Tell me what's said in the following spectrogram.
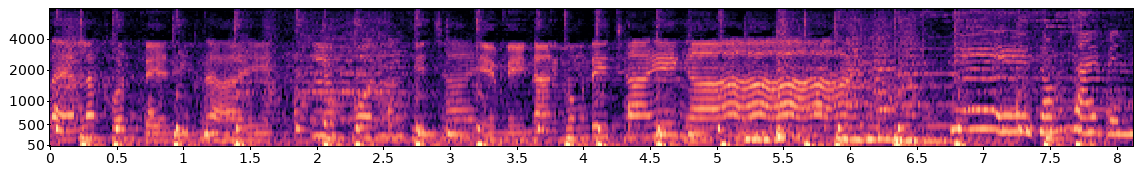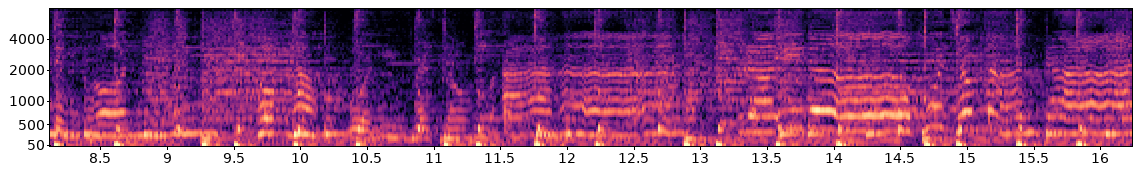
แต่ละคนเป็นใคร แล้วคนที่ใช่ไม่นานคงได้ใช้งาน พี่สมชายเป็นหนึ่งคนพกขับบนเพื่อส่งอาหารไรเดอร์ผู้ชำนาญการ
